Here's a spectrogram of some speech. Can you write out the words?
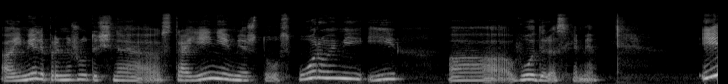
имели промежуточное строение между споровыми и водорослями. И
